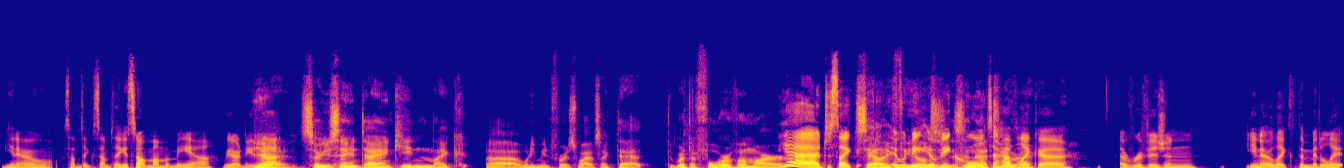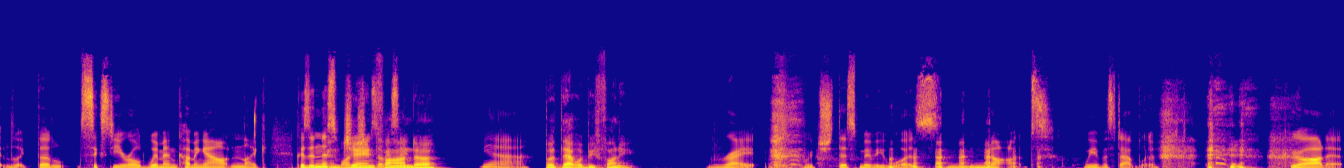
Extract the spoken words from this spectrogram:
You know, something something. It's not Mamma Mia. We don't need yeah. that. So you're know. saying Diane Keaton, like, uh, what do you mean first wives? Like that, where the four of them are. Yeah, just like Sally it would be it would be cool to too, have right? like a a revision, you know, like the middle age, like the sixty year old women coming out and like because in this and one Jane she's Fonda. yeah But that would be funny. Right, which this movie was not. We've established. Got it.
